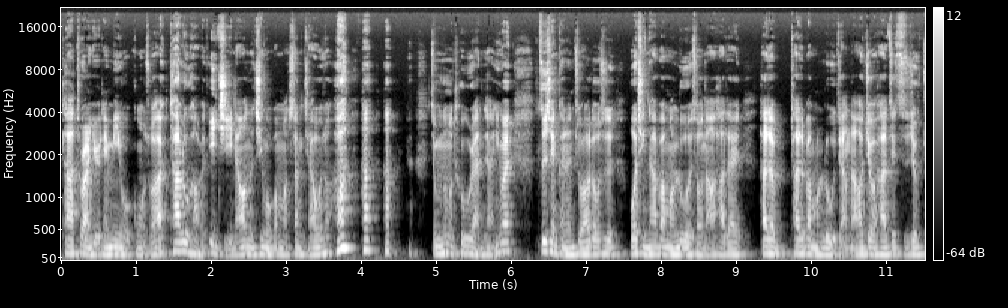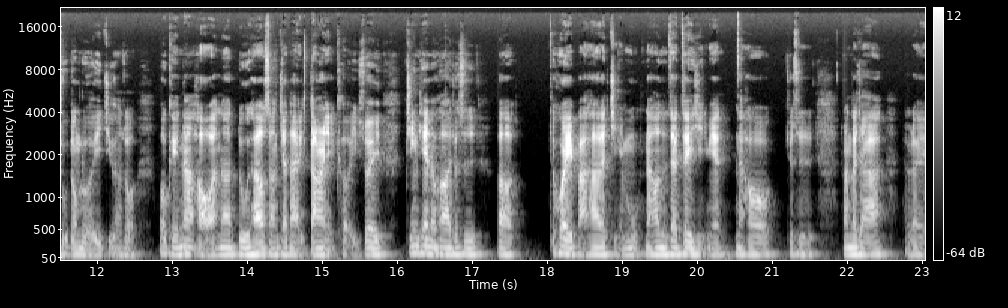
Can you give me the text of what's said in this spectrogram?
他突然有一天密我跟我说，哎，他录好了一集，然后呢，请我帮忙上架。我说，哈哈哈，怎么那么突然这样？因为之前可能主要都是我请他帮忙录的时候，然后他在，他就他就帮忙录这样，然后就他这次就主动录了一集，他说。OK，那好啊，那如果他要上架，那当然也可以。所以今天的话就是呃，会把他的节目，然后呢在这一集里面，然后就是让大家来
